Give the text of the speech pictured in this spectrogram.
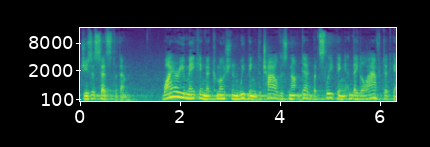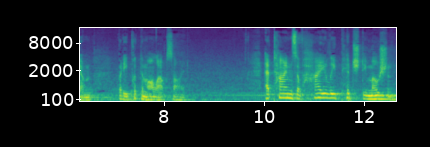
Jesus says to them, Why are you making a commotion and weeping? The child is not dead, but sleeping. And they laughed at him, but he put them all outside. At times of highly pitched emotion,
